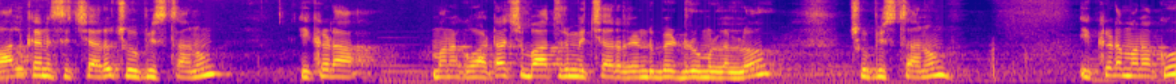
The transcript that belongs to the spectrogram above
బాల్కనీస్ ఇచ్చారు చూపిస్తాను. ఇక్కడ మనకు అటాచ్ బాత్రూమ్ ఇచ్చారు రెండు బెడ్రూమ్లలో చూపిస్తాను. ఇక్కడ మనకు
